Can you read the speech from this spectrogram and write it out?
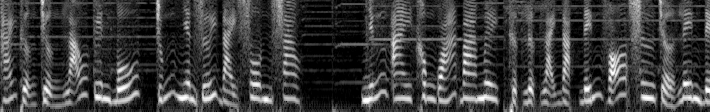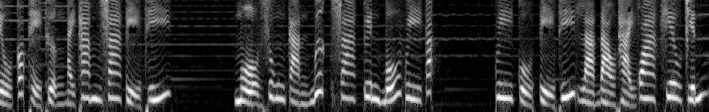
Thái thượng trưởng lão tuyên bố, chúng nhân dưới đài xôn sao. Những ai không quá 30 thực lực lại đạt đến võ sư trở lên đều có thể thượng bài tham gia tỷ thí. Mộ dung càn bước ra tuyên bố quy tắc. Quy củ tỷ thí là đào thải qua khiêu chiến.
